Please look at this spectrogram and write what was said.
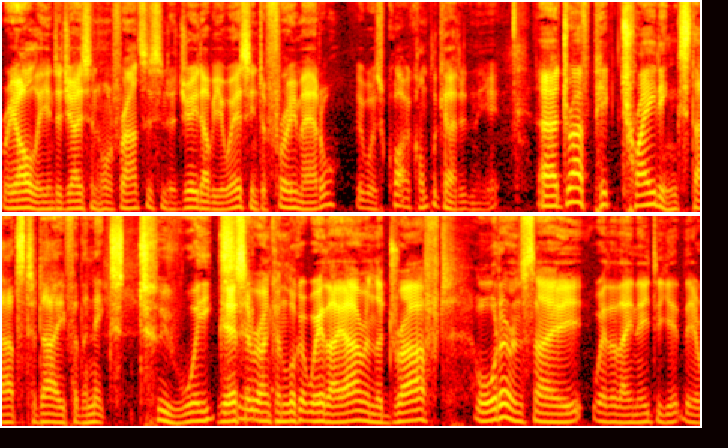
Rioli into Jason Horne-Francis, into GWS, into Fremantle. It was quite complicated in the end. Uh, draft pick trading starts today for the next two weeks. Yes, everyone can look at where they are in the draft order and say whether they need to get there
